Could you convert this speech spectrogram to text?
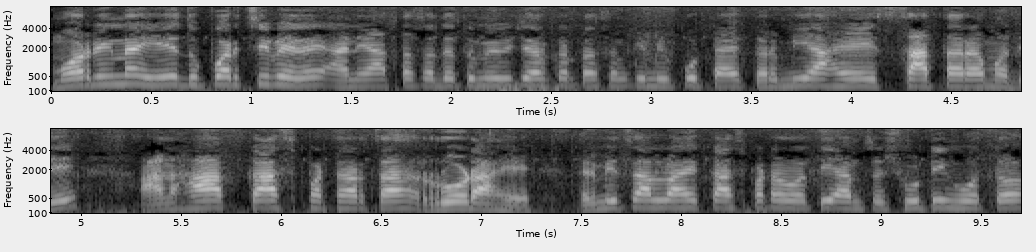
मॉर्निंग नाही आहे दुपारची वेळ आहे. आणि आता सध्या तुम्ही विचार करत असाल की मी कुठं आहे? तर मी आहे साताऱ्यामध्ये आणि हा कास पठारचा रोड आहे. तर मी चाललो आहे कास पठारवरती आमचं शूटिंग होतं.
